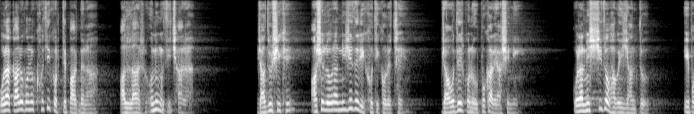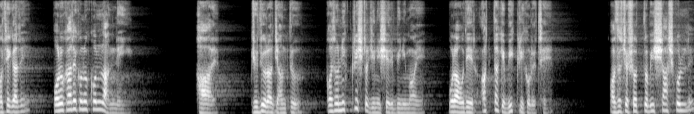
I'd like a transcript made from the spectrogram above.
ওরা কারও কোনো ক্ষতি করতে পারবে না, আল্লাহর অনুমতি ছাড়া। জাদু শিখে আসলে ওরা নিজেদেরই ক্ষতি করেছে, যা ওদের কোনো উপকারে আসেনি। ওরা নিশ্চিতভাবেই জানত, এ পথে গেলে পরকালে কোনো কল্যাণ নেই। হায়, যদি ওরা জানত কত নিকৃষ্ট জিনিসের বিনিময়ে ওরা ওদের আত্মাকে বিক্রি করেছে। অথচ সত্য বিশ্বাস করলে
